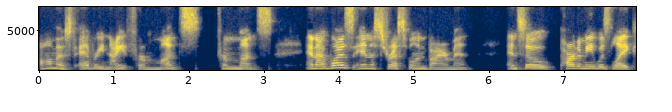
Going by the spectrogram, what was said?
almost every night for months, for months. And I was in a stressful environment and so part of me was like,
